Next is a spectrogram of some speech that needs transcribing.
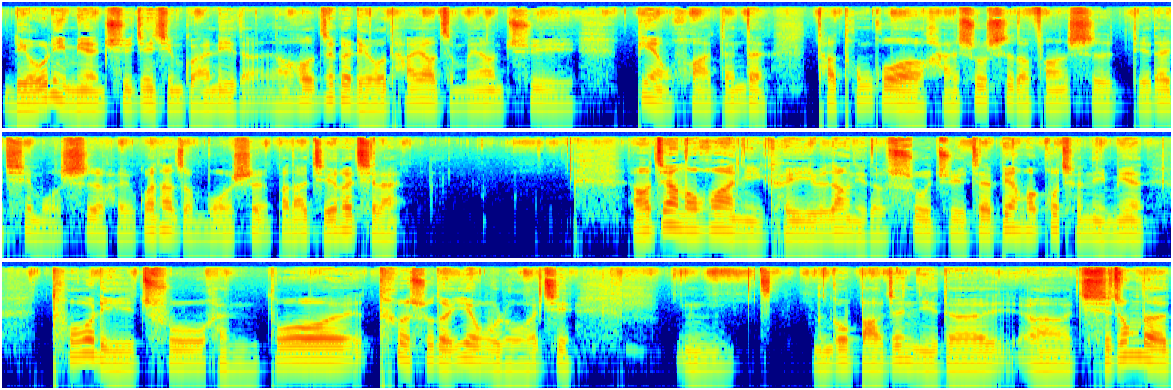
流里面去进行管理的。然后这个流它要怎么样去变化等等，它通过函数式的方式、迭代器模式还有观察者模式把它结合起来。然后这样的话，你可以让你的数据在变化过程里面。脱离出很多特殊的业务逻辑，嗯，能够保证你的呃其中的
